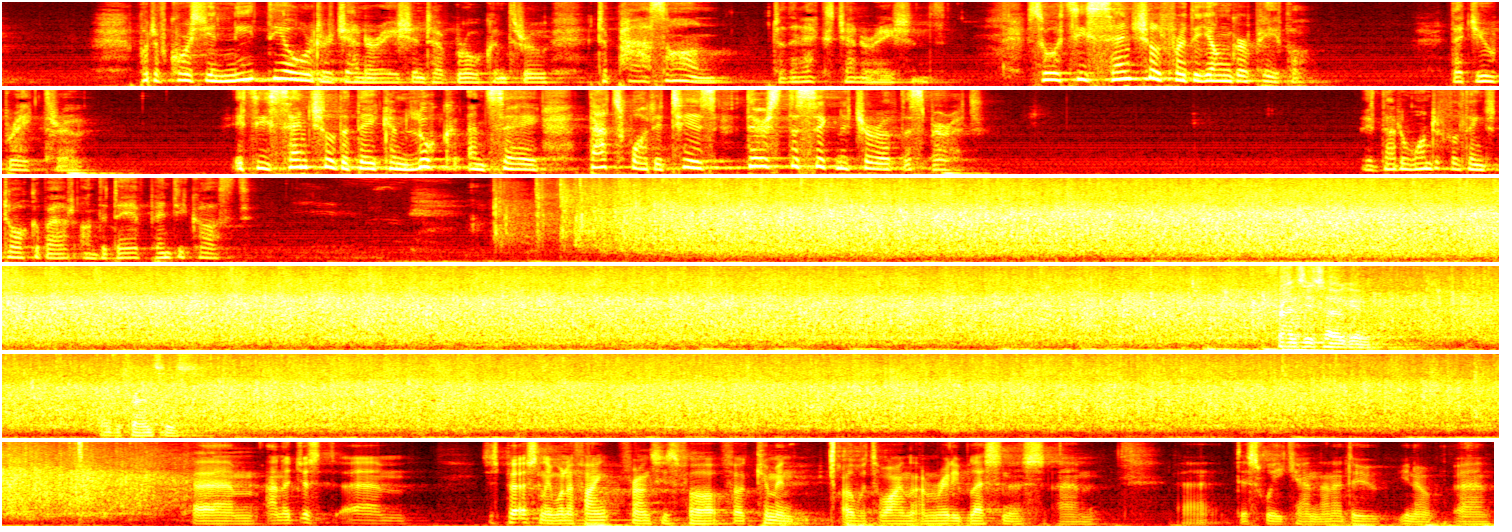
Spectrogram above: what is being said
But of course, you need the older generation to have broken through to pass on to the next generations. So it's essential for the younger people that you break through. It's essential that they can look and say, that's what it is. There's the signature of the Spirit. Isn't that a wonderful thing to talk about on the day of Pentecost? Frances Hogan. Thank you, Frances. Um, and I just, um, just personally want to thank Frances for, for coming over to Ireland and really blessing us um, uh, this weekend. And I do, you know, uh,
